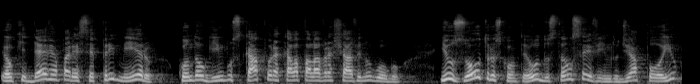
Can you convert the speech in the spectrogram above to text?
é o que deve aparecer primeiro quando alguém buscar por aquela palavra-chave no Google. E os outros conteúdos estão servindo de apoio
